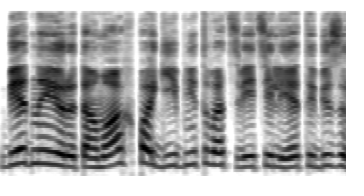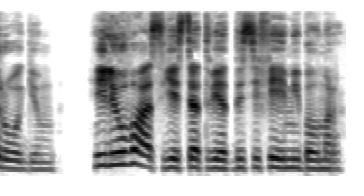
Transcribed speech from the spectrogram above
бедный Ротамах погибнет в отсвете лет и безрогим. Или у вас есть ответ, Досифея Мибалмар?»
